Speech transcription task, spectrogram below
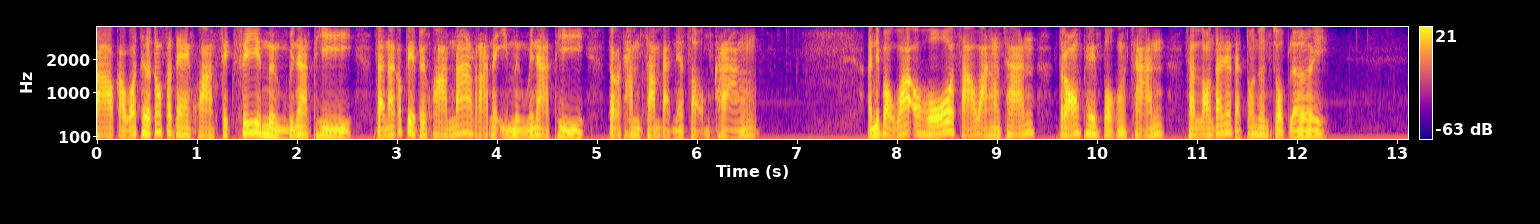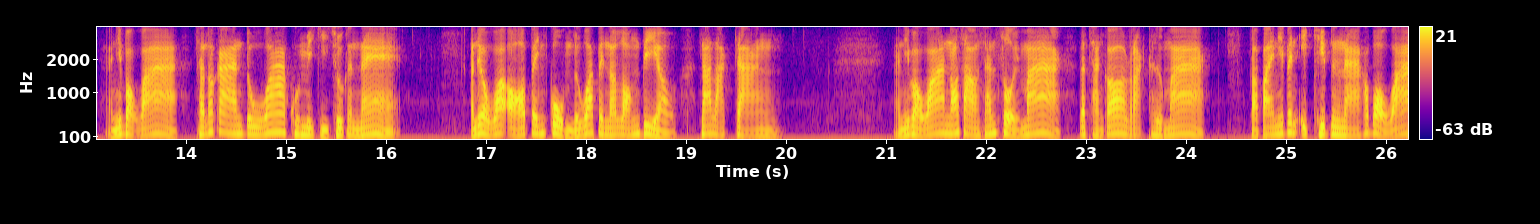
ราวกับว่าเธอต้องแสดงความเซ็กซี่หนึ่งวินาที จากนั้นก็เปลี่ยนเป็นความน่ารักในอีกหนึ่งวินาที แล้วก็ทำซ้ำแบบนี้สองครั้ง อันนี้บอกว่าโอ้โห สาวหวานของฉันร้องเพลงโปรดของฉัน ฉันร้องได้ตั้งแต่ต้นจนจบเลย อันนี้บอกว่าฉันต้องการดูว่าคุณมีกี่ชุดกันแน่ อันนี้บอกว่าอ๋อเป็นกลุ่มหรือว่าเป็นนักร้องเดี่ยว น่ารักจัง อันนี้บอกว่าน้องสาวของฉันสวยมาก และฉันก็รักเธอมาก ต่อไปนี้เป็นอีกคลิปหนึ่งนะเขาบอกว่า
